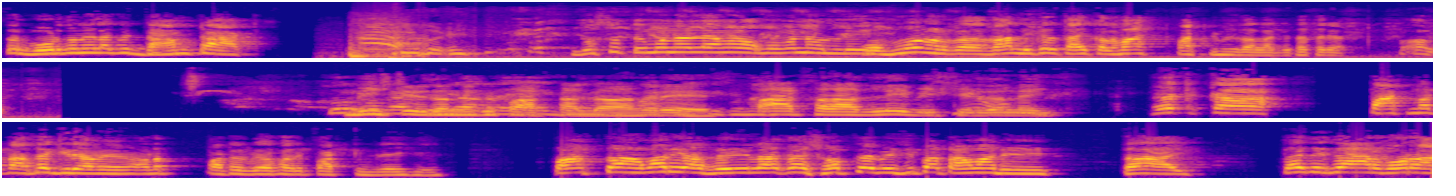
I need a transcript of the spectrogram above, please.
তোর ভোর জন্য লাগবে দাম টাক। দোস্ত তুমি মনে হলে আমার অপমান হলে। অপমান হবে যা লিখে তাই কলমা পাট কিনে যা লাগে তাতে বৃষ্টির জন্য কি পাট টাট দেওয়া করে পাট ছাড়া দিলি বৃষ্টির জন্যই। পাট মাট আছে গ্রামে আমরা পাটের ব্যাপারে পাট কিনে রেখি পাট তো আমারই আছে এলাকায় সবচেয়ে বেশি পাট আমারই। তাই তাই দেখি আর ভরা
